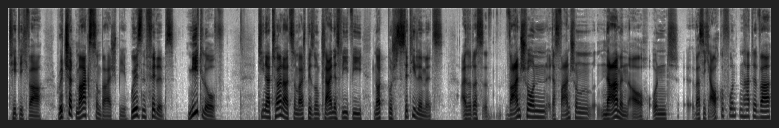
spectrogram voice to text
tätig war, Richard Marx zum Beispiel, Wilson Phillips, Meatloaf, Tina Turner zum Beispiel so ein kleines Lied wie Not Bush City Limits. Also das waren schon, das waren schon Namen auch. Und was ich auch gefunden hatte, war,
